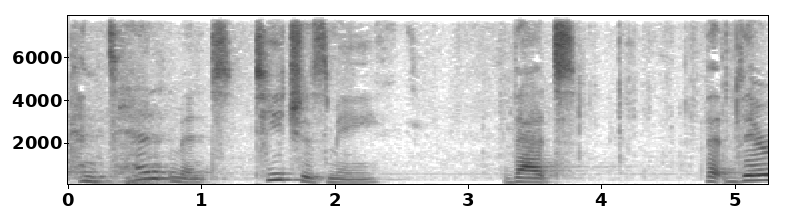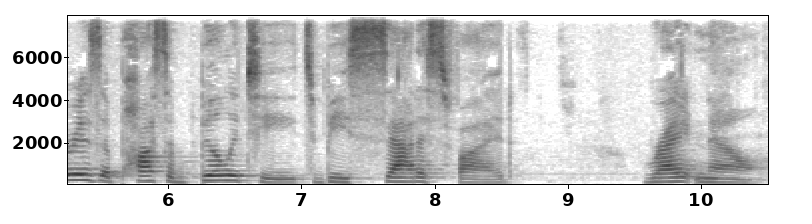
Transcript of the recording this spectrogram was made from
contentment teaches me that, that there is a possibility to be satisfied right now.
